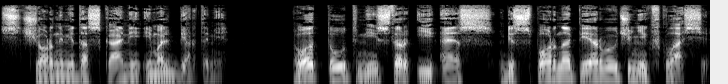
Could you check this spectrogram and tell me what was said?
с черными досками и мольбертами. Вот тут мистер И.С. бесспорно первый ученик в классе.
